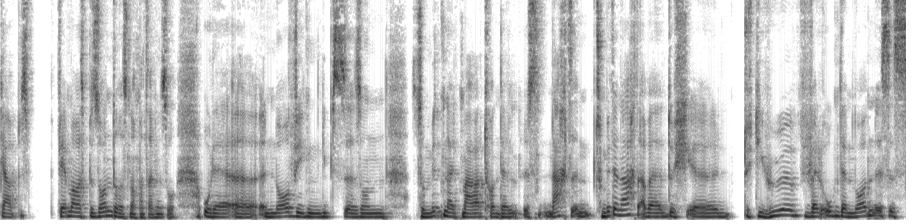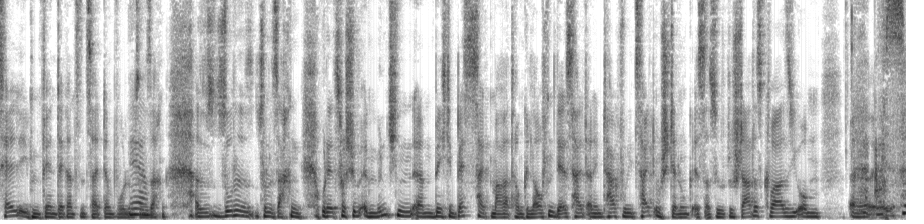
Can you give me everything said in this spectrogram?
ja, es wäre mal was Besonderes nochmal, sagen wir so. Oder äh, in Norwegen gibt's äh, so ein so Midnight-Marathon, der ist nachts zu Mitternacht, aber durch, äh, durch die Höhe, weil oben der Norden ist, ist hell eben während der ganzen Zeit dann wohl und ja. so Sachen. Also so eine, so eine Sachen. Oder zum Beispiel in München ähm, bin ich den Bestzeit-Marathon gelaufen, der ist halt an dem Tag, wo die Zeitumstellung ist. Also du startest quasi um äh, Ach so,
